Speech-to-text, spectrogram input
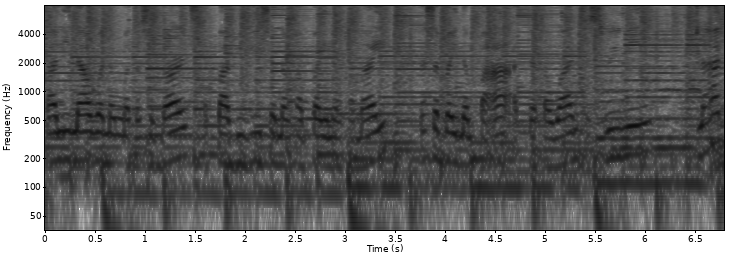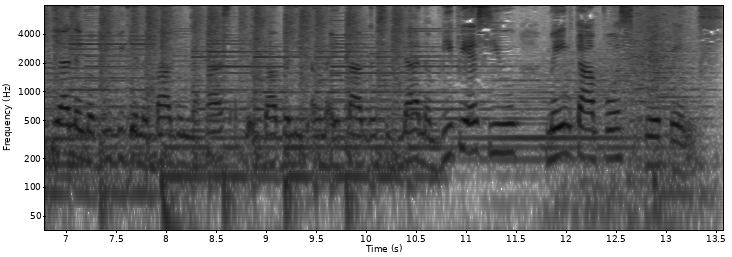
palinawan ng mata sa darts at pabilisan ng kampay ng kamay, kasabay ng paa at katawan sa swimming, lahat yan ay mabibigyan ng bagong lakas at maibabalik ang naitagong sigla ng BPSU Main Campus Griffins.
